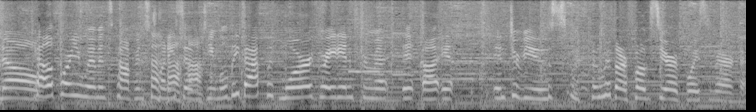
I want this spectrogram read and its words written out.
no. California Women's Conference 2017. we'll be back with more great information uh, interviews with our folks here at Voice America.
